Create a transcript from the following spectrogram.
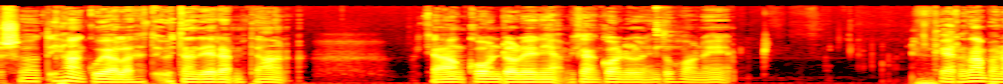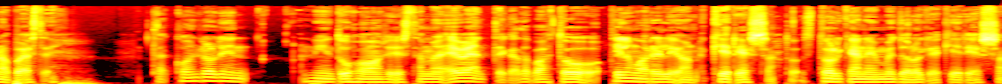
jos oot ihan kujalla, että yhtään tiedä mitä on, mikä on kondolin ja mikä on kondolin tuho, niin kerrotaanpa nopeasti. Tämä kondolin niin tuho on siis tämmöinen eventti, joka tapahtuu Silmarillion kirjassa, Tolkienin mytologiakirjassa.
